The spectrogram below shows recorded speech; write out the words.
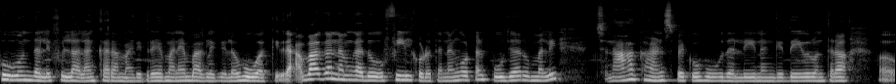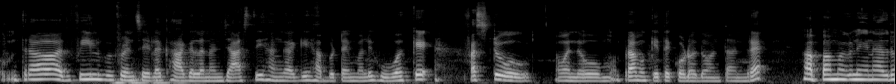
ಹೂವಿಂದಲ್ಲಿ ಫುಲ್ ಅಲಂಕಾರ ಮಾಡಿದರೆ, ಮನೆ ಬಾಗಿಲಿಗೆಲ್ಲ ಹೂವು ಹಾಕಿದರೆ ಆವಾಗ ನಮ್ಗೆ ಅದು ಫೀಲ್ ಕೊಡುತ್ತೆ. ನಂಗೆ ಒಟ್ಟಲ್ಲಿ ಪೂಜಾ ರೂಮಲ್ಲಿ ಚೆನ್ನಾಗಿ ಕಾಣಿಸ್ಬೇಕು ಹೂವದಲ್ಲಿ. ನನಗೆ ದೇವ್ರು ಒಂಥರ ಒಂಥರ ಅದು ಫೀಲ್ ಫ್ರೆಂಡ್ಸ್ ಹೇಳೋಕ್ಕೆ ಆಗಲ್ಲ. ನಾನು ಜಾಸ್ತಿ ಹಾಗಾಗಿ ಹಬ್ಬದ ಟೈಮಲ್ಲಿ ಹೂವಕ್ಕೆ ಫಸ್ಟು ಒಂದು ಪ್ರಾಮುಖ್ಯತೆ ಕೊಡೋದು ಅಂತ ಅಂದರೆ ಅಪ್ಪ ಮಗಳು ಏನಾದರೂ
